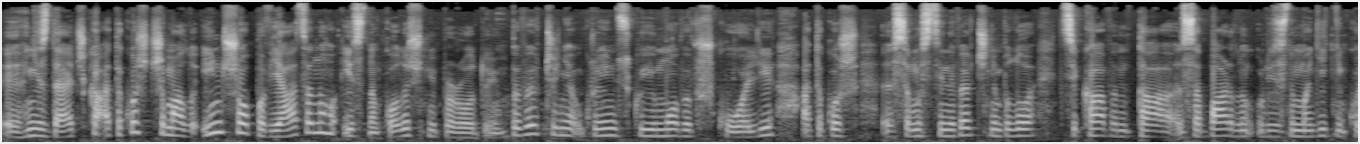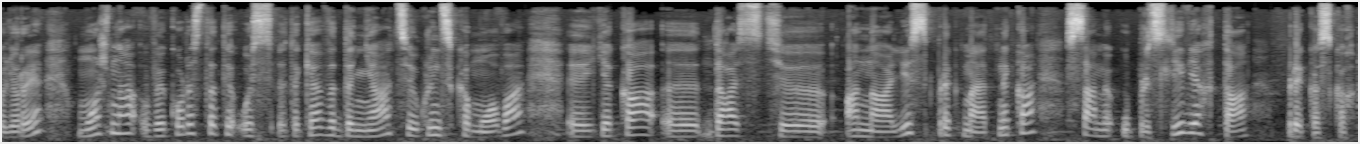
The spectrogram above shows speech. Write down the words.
е, гніздечка, а також чимало іншого пов'язаного із навколишньою природою. Вивчення української мови в школі, а також е, самостійне вивчення було цікавим та забарвленим у різноманітні кольори. Можна використати ось таке видання. Це українська мова, е, яка е, дасть е, аналіз прикметника саме у прислів'ях та приказках.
